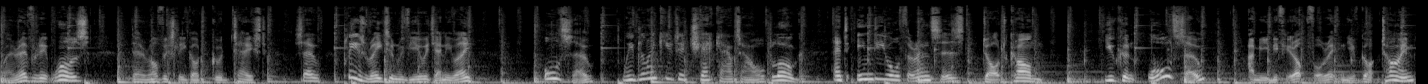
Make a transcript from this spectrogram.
wherever it was, they're obviously got good taste, so please rate and review it anyway. Also, we'd like you to check out our blog at indieauthoranswers.com. You can also, I mean, if you're up for it and you've got time,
